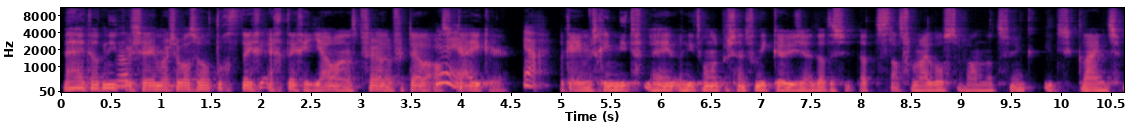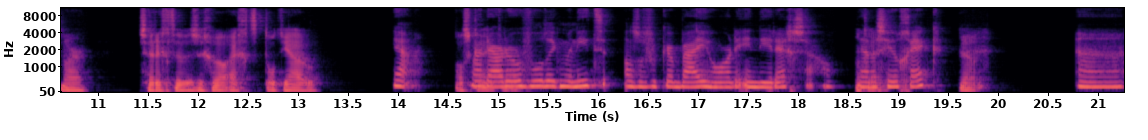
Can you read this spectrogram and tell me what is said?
Nee, dat niet was- per se, maar ze was wel toch tegen, echt tegen jou aan het vertellen, vertellen als Ja, ja. kijker. Ja, Oké, misschien niet, heel- niet 100% van die keuze, dat, is, dat staat voor mij los ervan, dat vind ik iets kleins, maar ze richtte zich wel echt tot jou ja. als Maar kijker. daardoor voelde ik me niet alsof ik erbij hoorde in die rechtszaal. Ja, dat is heel gek. Ja, Eh,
